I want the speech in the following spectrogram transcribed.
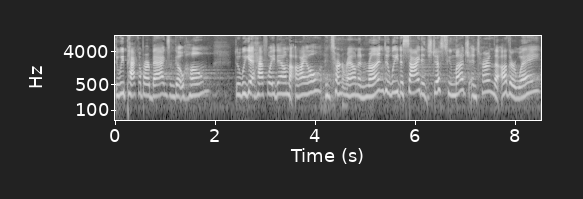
Do we pack up our bags and go home? Do we get halfway down the aisle and turn around and run? Do we decide it's just too much and turn the other way?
